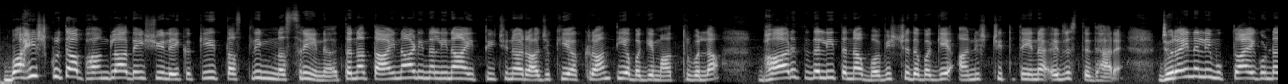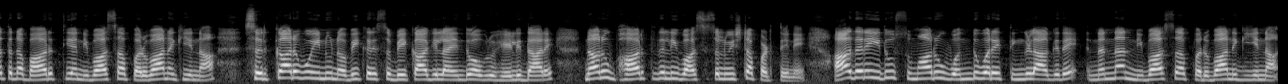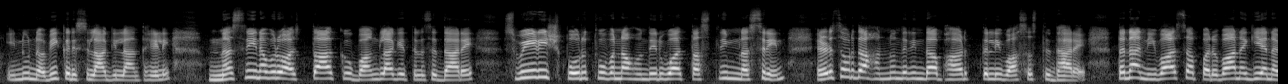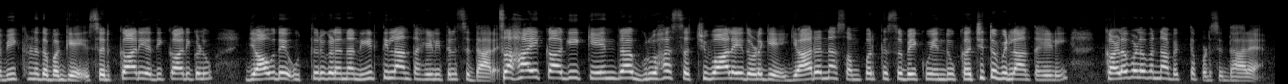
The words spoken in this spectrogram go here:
ಬಹಿಷ್ಕೃತ ಬಾಂಗ್ಲಾದೇಶಿ ಲೇಖಕಿ ತಸ್ಲಿಂ ನಸ್ರೀನ್ ತನ್ನ ತಾಯ್ನಾಡಿನಲ್ಲಿನ ಇತ್ತೀಚಿನ ರಾಜಕೀಯ ಕ್ರಾಂತಿಯ ಬಗ್ಗೆ ಮಾತ್ರವಲ್ಲ, ಭಾರತದಲ್ಲಿ ತನ್ನ ಭವಿಷ್ಯದ ಬಗ್ಗೆ ಅನಿಶ್ಚಿತತೆಯನ್ನು ಎದುರಿಸುತ್ತಿದ್ದಾರೆ ಜುಲೈನಲ್ಲಿ ಮುಕ್ತಾಯಗೊಂಡ ತನ್ನ ಭಾರತೀಯ ನಿವಾಸ ಪರವಾನಗಿಯನ್ನ ಸರ್ಕಾರವು ಇನ್ನು ನವೀಕರಿಸಬೇಕಾಗಿಲ್ಲ ಎಂದು ಅವರು ಹೇಳಿದ್ದಾರೆ. ನಾನು ಭಾರತದಲ್ಲಿ ವಾಸಿಸಲು ಇಷ್ಟಪಡ್ತೇನೆ. ಆದರೆ ಇದು ಸುಮಾರು ಒಂದೂವರೆ ತಿಂಗಳಾಗದೆ ನನ್ನ ನಿವಾಸ ಪರವಾನಗಿಯನ್ನ ಇನ್ನೂ ನವೀಕರಿಸಲಾಗಿಲ್ಲ ಅಂತ ಹೇಳಿ ನಸ್ರೀನ್ ಅವರು ಅಸ್ತಾಕ್ ಬಾಂಗ್ಲಾಗೆ ತಿಳಿಸಿದ್ದಾರೆ ಸ್ವೀಡಿಷ್ ಪೌರತ್ವವನ್ನ ಹೊಂದಿರುವ ತಸ್ಲಿಂ ನಸ್ರಿನ್ ಎರಡ್ ಸಾವಿರದ ಹನ್ನೊಂದರಿಂದ ಭಾರತದಲ್ಲಿ ವಾಸಿಸುತ್ತಿದ್ದಾರೆ. ತನ್ನ ನಿವಾಸ ಪರವಾನಗಿಯ ನವೀಕರಣದ ಬಗ್ಗೆ ಸರ್ಕಾರಿ ಅಧಿಕಾರಿಗಳು ಯಾವುದೇ ಉತ್ತರಗಳನ್ನು ನೀಡ್ತಿಲ್ಲ ಅಂತ ಹೇಳಿ ತಿಳಿಸಿದ್ದಾರೆ. ಸಹಾಯಕ್ಕಾಗಿ ಕೇಂದ್ರ ಗೃಹ ಸಚಿವಾಲಯದೊಳಗೆ ಯಾರನ್ನ ಸಂಪರ್ಕಿಸಬೇಕು ಎಂದು ಖಚಿತವಿಲ್ಲ ಅಂತ ಹೇಳಿ ಕಳವಳವನ್ನ ವ್ಯಕ್ತಪಡಿಸಿದ್ದಾರೆ.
